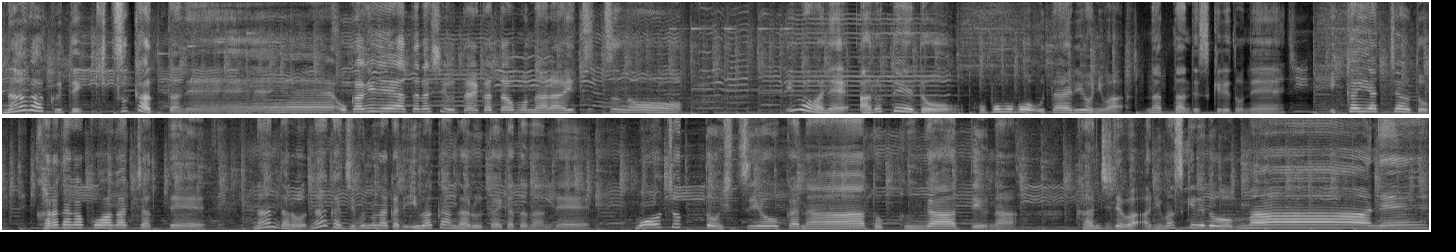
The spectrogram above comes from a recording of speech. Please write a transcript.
長くてきつかったね。おかげで新しい歌い方も習いつつの今はねある程度ほぼほぼ歌えるようにはなったんですけれどね。一回やっちゃうと体が怖がっちゃってなんだろうなんか自分の中で違和感がある歌い方なんでもうちょっと必要かな特訓がっていうような感じではありますけれどまあね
